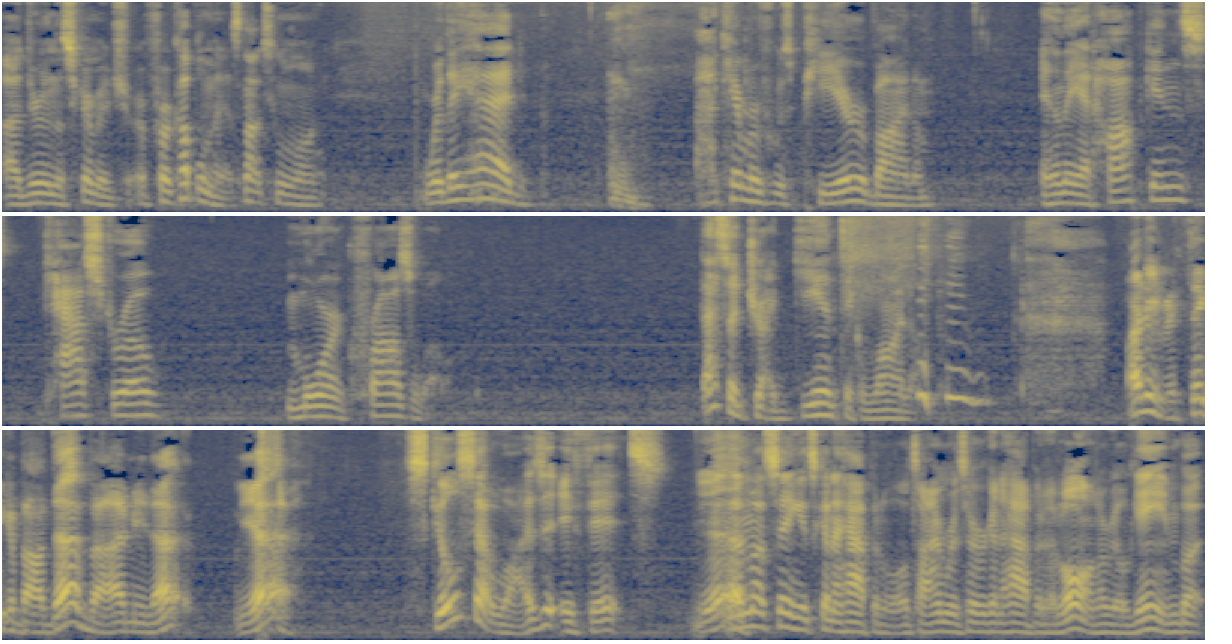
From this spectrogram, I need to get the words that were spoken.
uh, during the scrimmage or for a couple minutes, not too long, where they had I can't remember if it was Pierre or Bynum, and then they had Hopkins, Castro, Moore, and Croswell. That's a gigantic lineup. I didn't even think about that, but I mean that. Yeah. Skill set wise, it, it fits. Yeah. I'm not saying it's going to happen all the time or it's ever going to happen at all in a real game, but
